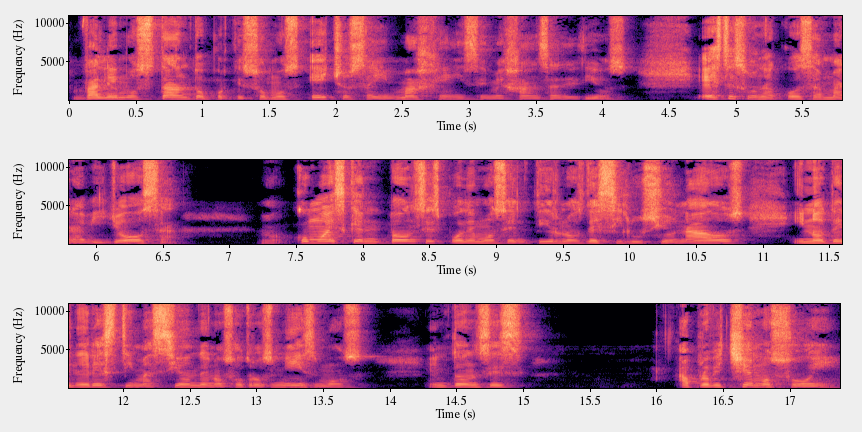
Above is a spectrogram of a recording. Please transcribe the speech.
valemos tanto porque somos hechos a imagen y semejanza de Dios. Esta es una cosa maravillosa. ¿no? ¿Cómo es que entonces podemos sentirnos desilusionados y no tener estimación de nosotros mismos? Entonces, aprovechemos hoy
